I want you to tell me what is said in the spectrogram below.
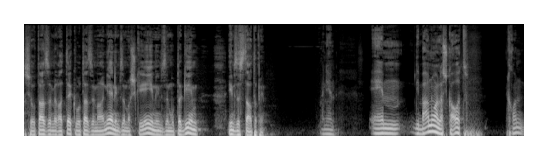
שאותה זה מרתק ואותה זה מעניין, אם זה משקיעים, אם זה מותגים, אם זה סטארט-אפים. מעניין. אמ, דיברנו על השקעות. נכון?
